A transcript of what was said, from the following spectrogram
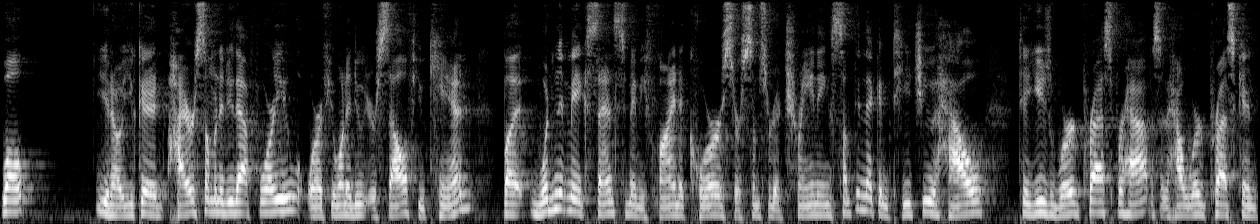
Well, you know, you could hire someone to do that for you, or if you want to do it yourself, you can. But wouldn't it make sense to maybe find a course or some sort of training, something that can teach you how to use WordPress perhaps and how WordPress can,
